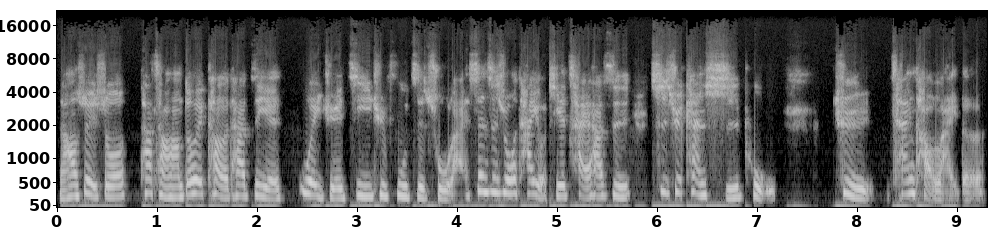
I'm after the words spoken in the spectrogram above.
然后所以说他常常都会靠着他自己的味觉记忆去复制出来，甚至说他有些菜他是是去看食谱去参考来的，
